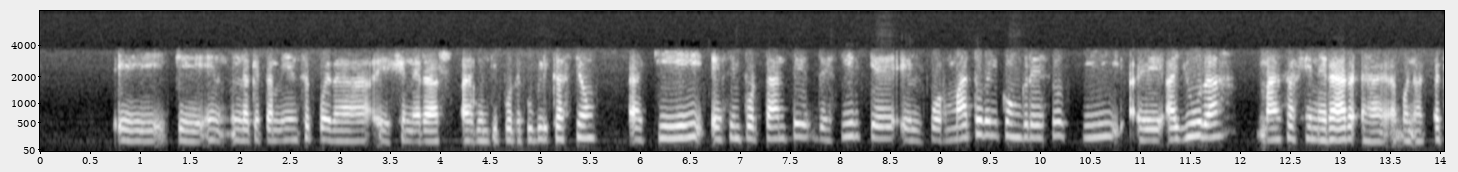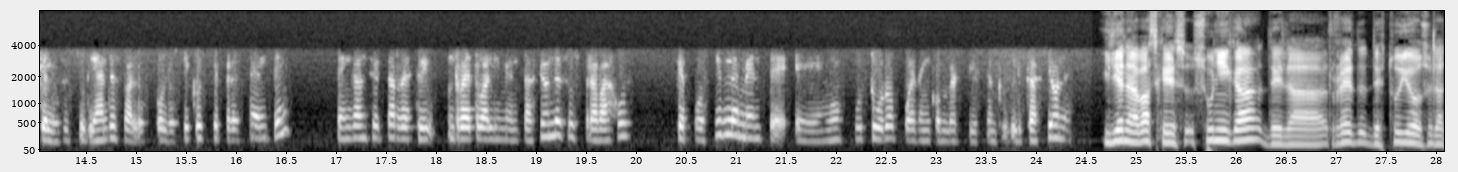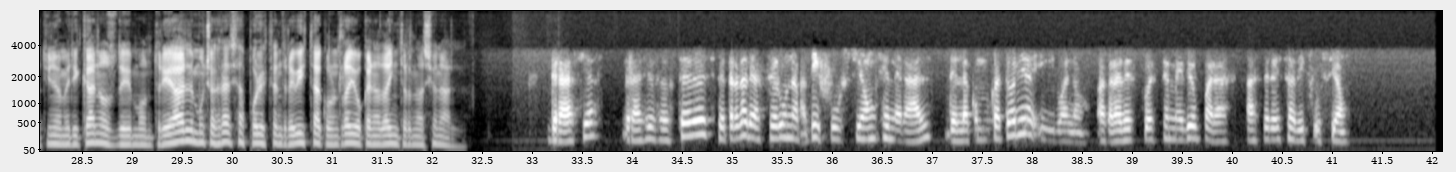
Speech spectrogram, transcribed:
eh, que en, la que también se pueda eh, generar algún tipo de publicación. Aquí es importante decir que el formato del Congreso sí eh, ayuda más a generar, bueno, a que los estudiantes o, a los, o los chicos que presenten tengan cierta retroalimentación de sus trabajos que posiblemente en un futuro pueden convertirse en publicaciones. Iliana Vázquez Zúñiga, de la Red de Estudios Latinoamericanos de Montreal, muchas gracias por esta entrevista con Radio Canadá Internacional. Gracias, gracias a ustedes. Se trata de hacer una difusión general de la convocatoria y bueno, agradezco este medio para hacer esa difusión.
